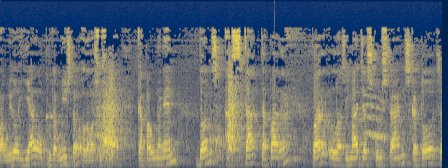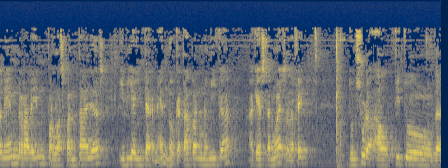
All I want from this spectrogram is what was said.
l'auidor ja del protagonista o de la societat cap a un anem doncs està tapada per les imatges constants que tots anem rebent per les pantalles i via internet, no? que tapen una mica aquesta nuesa. De fet, Doncs surt el títol de,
